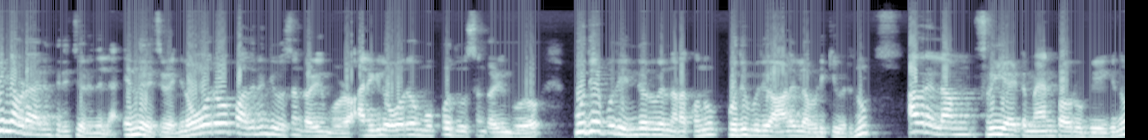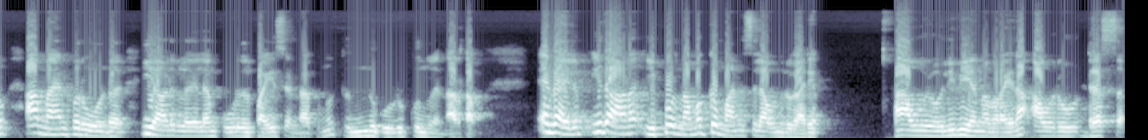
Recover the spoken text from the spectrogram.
പിന്നെ അവിടെ ആരും തിരിച്ചു വരുന്നില്ല. എന്ന് വെച്ച് കഴിഞ്ഞാൽ ഓരോ പതിനഞ്ച് ദിവസം കഴിയുമ്പോഴോ അല്ലെങ്കിൽ ഓരോ മുപ്പത് ദിവസം കഴിയുമ്പോഴോ പുതിയ പുതിയ ഇന്റർവ്യൂ നടക്കുന്നു പുതിയ പുതിയ ആളുകൾ അവിടേക്ക് വരുന്നു. അവരെല്ലാം ഫ്രീ ആയിട്ട് മാൻ പവർ ഉപയോഗിക്കുന്നു. ആ മാൻ പവർ കൊണ്ട് ഈ ആളുകളെല്ലാം കൂടുതൽ പൈസ ഉണ്ടാക്കുന്നു തിന്നു കൊഴുക്കുന്നു എന്നർത്ഥം. എന്തായാലും ഇതാണ് ഇപ്പോൾ നമുക്ക് മനസ്സിലാവുന്ന ഒരു കാര്യം. ആ ഒരു ഒലിവി എന്ന് പറയുന്ന ആ ഒരു ഡ്രസ്സ്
